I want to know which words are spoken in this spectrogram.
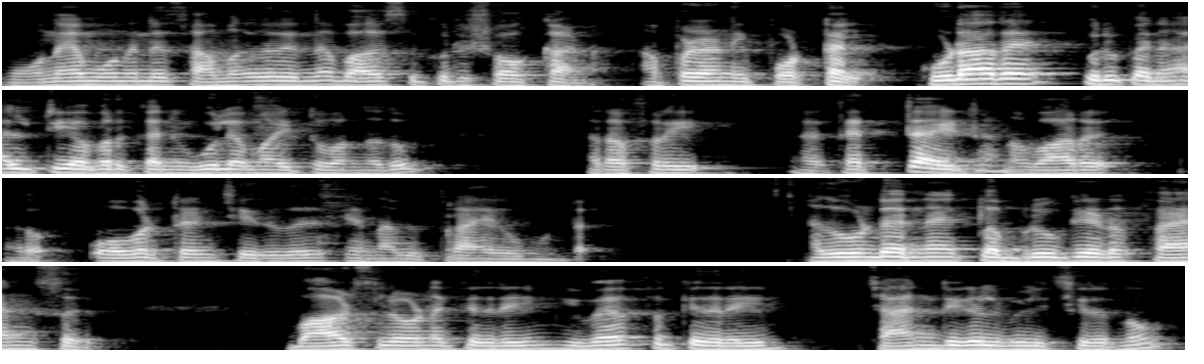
മൂന്നേ മൂന്നിന്റെ സമനില തന്നെ ബാഴ്സയ്ക്ക് ഒരു ഷോക്കാണ് അപ്പോഴാണ് ഈ പൊട്ടൽ. കൂടാതെ ഒരു പെനാൽറ്റി അവർക്ക് അനുകൂലമായിട്ട് വന്നതും റഫറി തെറ്റായിട്ടാണ് വാറ് ഓവർ ടേൺ ചെയ്തത് എന്ന അഭിപ്രായവുമുണ്ട്. അതുകൊണ്ട് തന്നെ ക്ലബ് റൂക്കയുടെ ഫാൻസ് ബാഴ്സലോണയ്ക്കെതിരെയും യുവേഫയ്ക്കെതിരെയും ചാൻഡുകൾ വിളിച്ചിരുന്നു.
